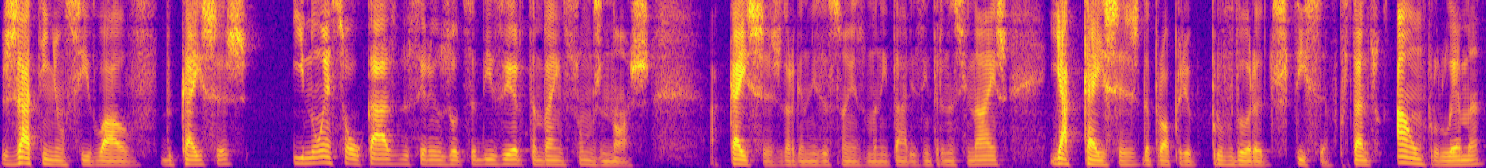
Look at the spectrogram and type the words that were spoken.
já tinham sido alvo de queixas e não é só o caso de serem os outros a dizer, também somos nós. Há queixas de organizações humanitárias internacionais e há queixas da própria provedora de justiça. Portanto, há um problema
